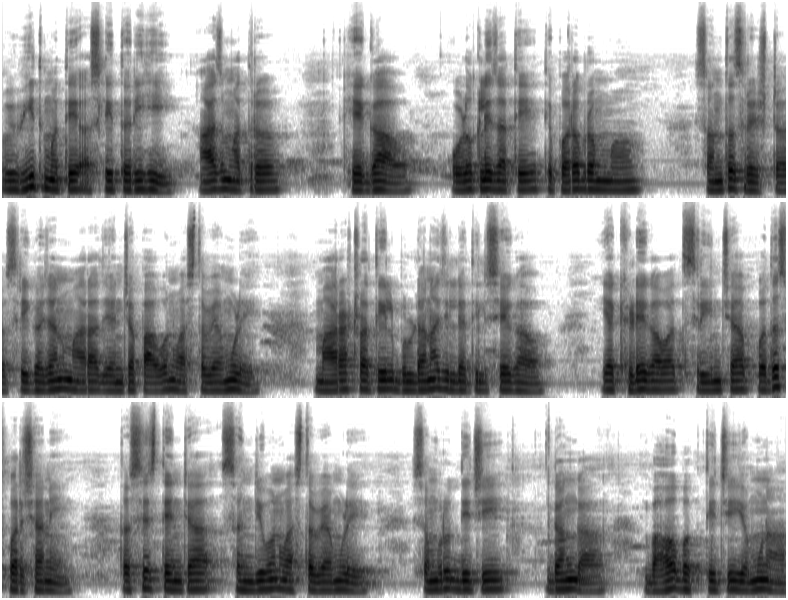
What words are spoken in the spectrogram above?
विविध मते असली तरीही आज मात्र हे गाव ओळखले जाते ते परब्रह्म संतश्रेष्ठ श्री गजान महाराज यांच्या पावन वास्तव्यामुळे महाराष्ट्रातील बुलढाणा जिल्ह्यातील शेगाव या खेडेगावात श्रींच्या पदस्पर्शाने तसेच त्यांच्या संजीवन वास्तव्यामुळे समृद्धीची गंगा भावभक्तीची यमुना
